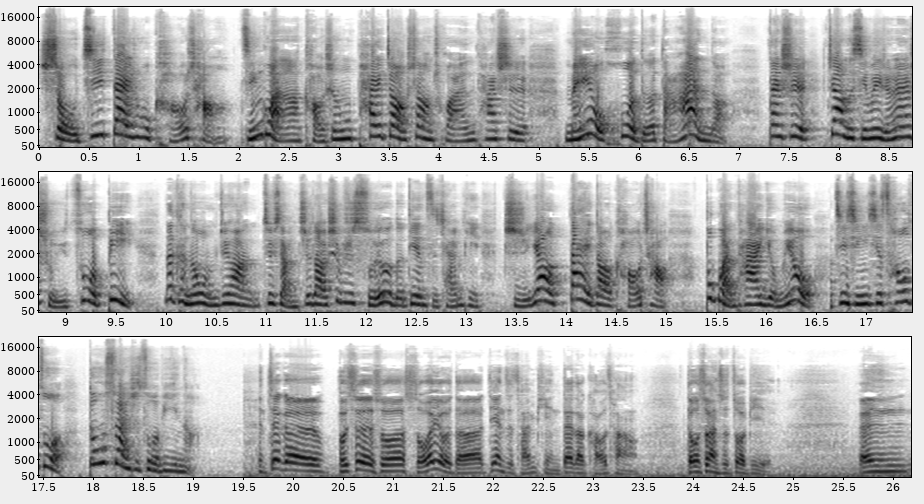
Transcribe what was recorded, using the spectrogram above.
手机带入考场，尽管啊，考生拍照上传，他是没有获得答案的，但是这样的行为仍然属于作弊。那可能我们就想就想知道，是不是所有的电子产品只要带到考场，不管它有没有进行一些操作，都算是作弊呢？这个不是说所有的电子产品带到考场都算是作弊，嗯。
